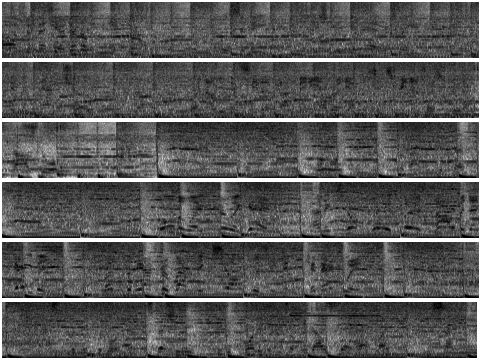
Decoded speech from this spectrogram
pass from Messi. I don't know. Was to be collision in the air between him and Nacho. But now you can see that that many already after six minutes. Karsdorp. All not clear first time, and then Davis went for the acrobatic shot, which he didn't connect with. predictable, and especially with the qualities of the guys they have, like Sané,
